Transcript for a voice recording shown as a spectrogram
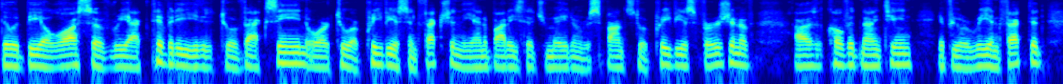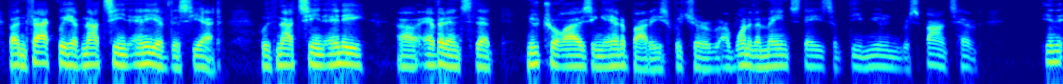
there would be a loss of reactivity either to a vaccine or to a previous infection, the antibodies that you made in response to a previous version of uh, COVID 19 if you were reinfected. But in fact, we have not seen any of this yet. We've not seen any uh, evidence that neutralizing antibodies, which are, are one of the mainstays of the immune response, have in,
